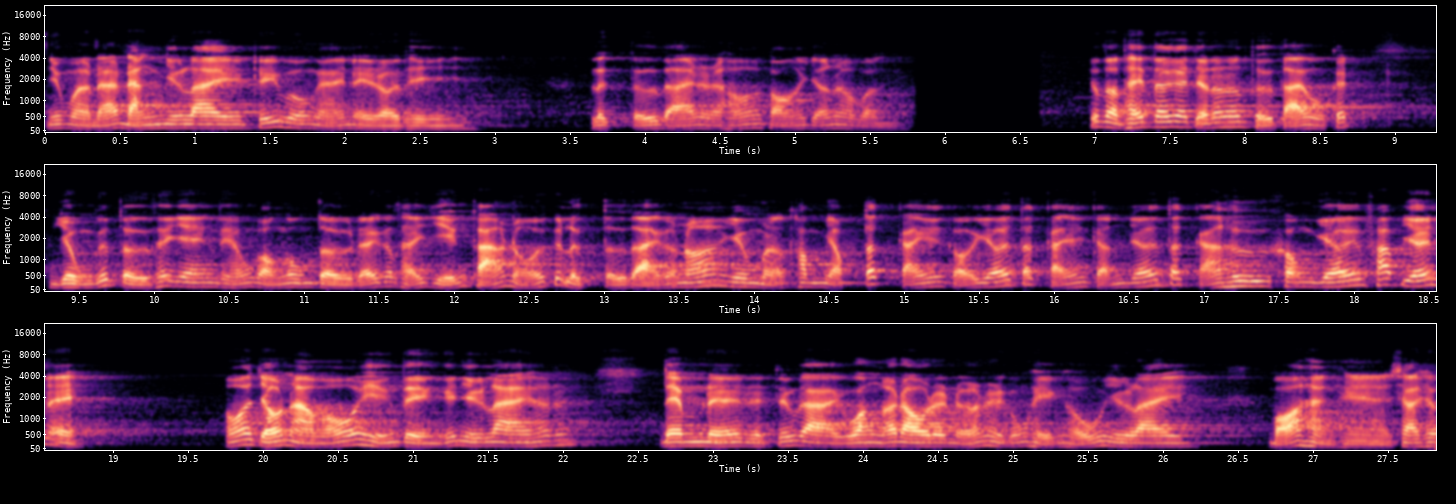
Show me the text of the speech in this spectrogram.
Nhưng mà đã đặng như lai trí vô ngại này rồi thì lực tự tại rồi không còn ở chỗ nào bằng. Chúng ta thấy tới cái chỗ đó nó tự tại một cách dùng cái từ thế gian thì không còn ngôn từ để có thể diễn tả nổi cái lực tự tại của nó. Nhưng mà nó thâm nhập tất cả những cõi giới tất cả những cảnh giới tất cả hư không giới pháp giới này không có chỗ nào mà có hiện tiền cái như lai hết đó đem để, chúng ta quăng ở đâu đây nữa thì cũng hiện hữu như lai. Bỏ hàng hà xa số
